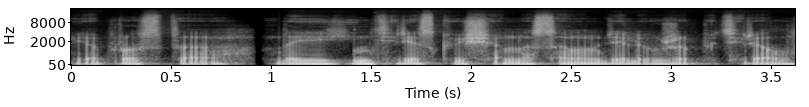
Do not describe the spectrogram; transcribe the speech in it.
я просто... Да и интерес к вещам на самом деле уже потерял.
